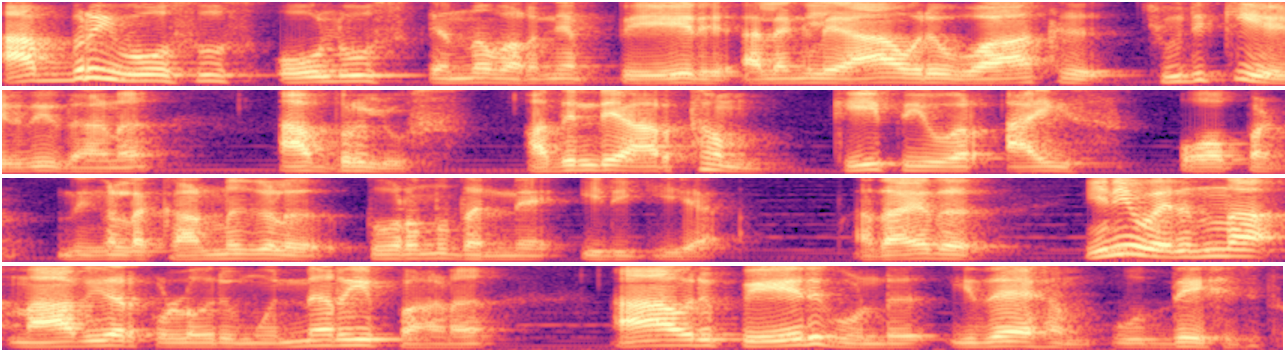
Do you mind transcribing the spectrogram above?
അബ്രിവോസൂസ് ഓലൂസ് എന്ന് പറഞ്ഞ പേര് അല്ലെങ്കിൽ ആ ഒരു വാക്ക് ചുരുക്കി എഴുതിയതാണ് അബ്രിലൂസ്. അതിന്റെ അർത്ഥം കീപ് യുവർ ഐസ് ഓപ്പൺ നിങ്ങളുടെ കണ്ണുകൾ തുറന്നു തന്നെ ഇരിക്കുക. അതായത് ഇനി വരുന്ന നാവികർക്കുള്ള ഒരു മുന്നറിയിപ്പാണ് ആ ഒരു പേര് കൊണ്ട് ഇദ്ദേഹം ഉദ്ദേശിച്ചത്.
